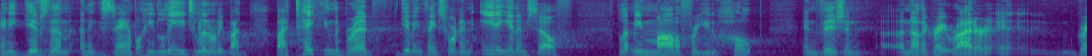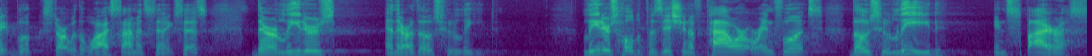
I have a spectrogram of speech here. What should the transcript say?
and he gives them an example. He leads literally by, by taking the bread, giving thanks for it, and eating it himself. Let me model for you hope and vision. Another great writer, eh, great book, Start with the Why, Simon Sinek says, There are leaders and there are those who lead. Leaders hold a position of power or influence, those who lead inspire us.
